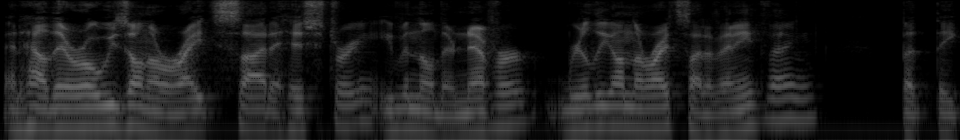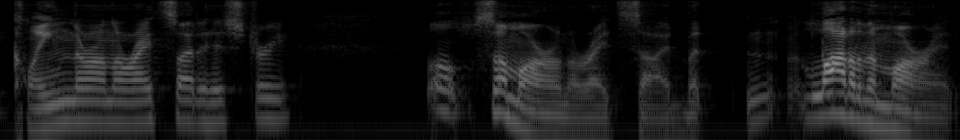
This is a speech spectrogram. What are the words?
and how they're always on the right side of history, even though they're never really on the right side of anything, but they claim they're on the right side of history. Well, some are on the right side, but a lot of them aren't.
